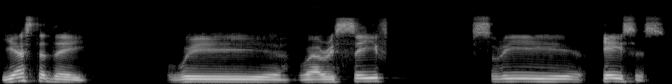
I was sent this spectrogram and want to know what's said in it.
Yesterday, we were received three cases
